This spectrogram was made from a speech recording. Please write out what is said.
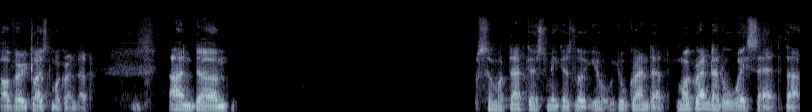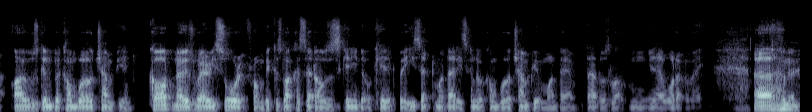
I'm very close to my granddad. And um so my dad goes to me goes look your your granddad my granddad always said that i was going to become world champion God knows where he saw it from because, like I said, I was a skinny little kid. But he said to my dad, he's going to become world champion one day. And dad was like, mm, "Yeah, whatever, mate." Um,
